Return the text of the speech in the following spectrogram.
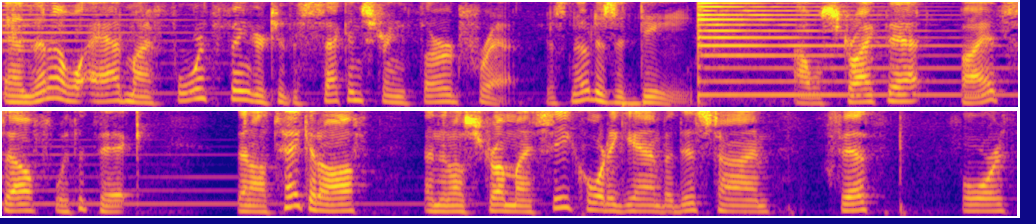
and then I will add my fourth finger to the second string third fret. This note is a D. I will strike that by itself with the pick. Then I'll take it off and then I'll strum my C chord again, but this time fifth, fourth,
